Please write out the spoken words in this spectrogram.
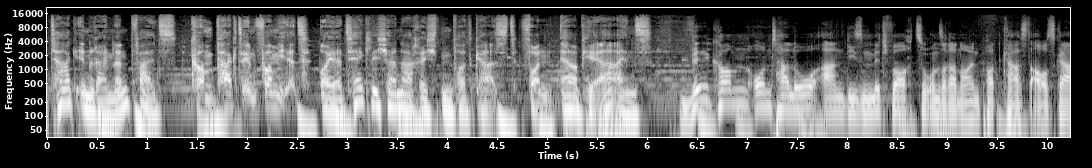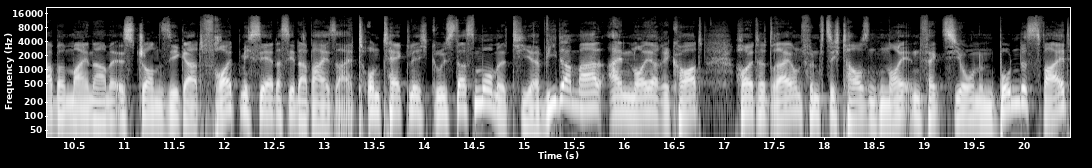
Tag in Rheinland-Pfalz. Kompakt informiert. Euer täglicher Nachrichtenpodcast von RPR1. Willkommen und hallo an diesem Mittwoch zu unserer neuen Podcast-Ausgabe. Mein Name ist John Segert. Freut mich sehr, dass ihr dabei seid. Und täglich grüßt das Murmeltier. Wieder mal ein neuer Rekord. Heute 53.000 Neuinfektionen bundesweit.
